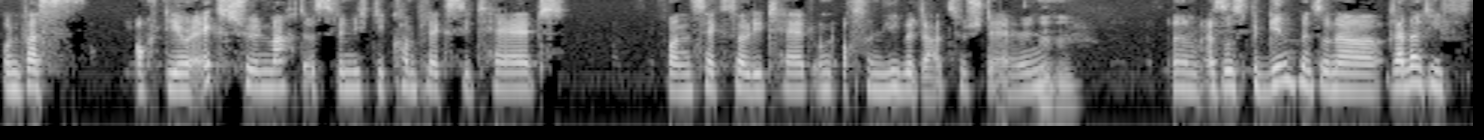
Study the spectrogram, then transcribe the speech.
und was auch Dear Ex schön macht, ist, finde ich, die Komplexität von Sexualität und auch von Liebe darzustellen. Mhm. Ähm, also es beginnt mit so einer relativ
